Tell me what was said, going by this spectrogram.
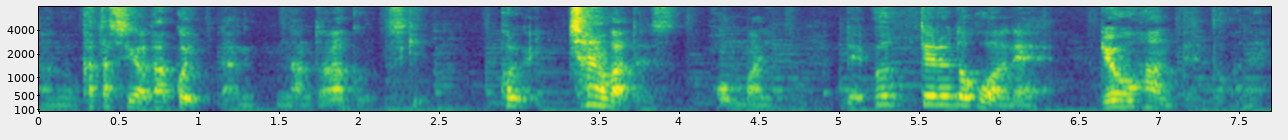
あの形がかっこいい。なんとなく好き。これがいっちゃ良かったです。ほんまに。で売ってるとこはね量販店とかね、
